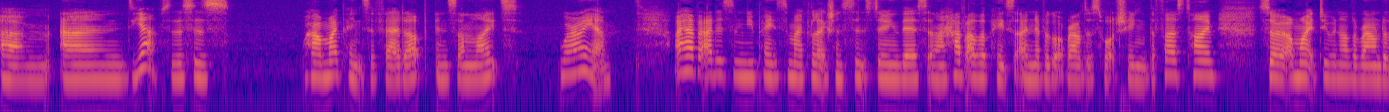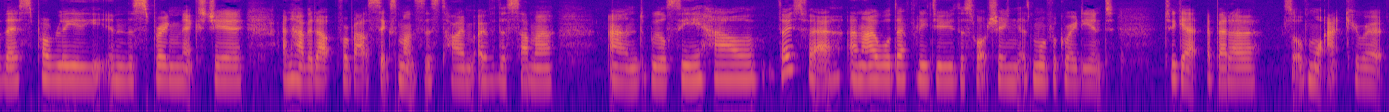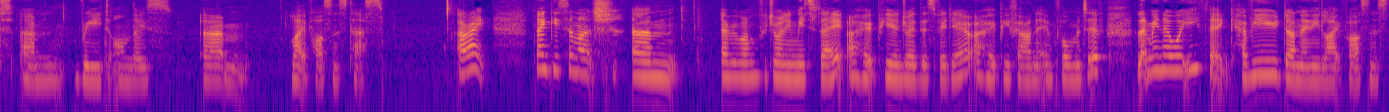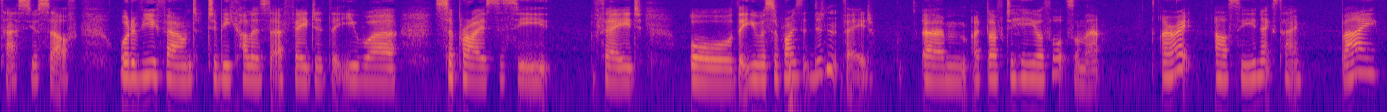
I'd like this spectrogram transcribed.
um, and yeah, so this is how my paints have fared up in sunlight where I am. I have added some new paints to my collection since doing this and I have other paints that I never got around to swatching the first time so I might do another round of this probably in the spring next year and have it up for about six months this time over the summer and we'll see how those fare and I will definitely do the swatching as more of a gradient to get a better sort of more accurate um, read on those um, light fastness tests. All right, thank you so much um, everyone for joining me today. I hope you enjoyed this video. I hope you found it informative. Let me know what you think. Have you done any light fastness tests yourself? What have you found to be colours that are faded that you were surprised to see fade or that you were surprised it didn't fade? Um, I'd love to hear your thoughts on that. All right, I'll see you next time. Bye.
